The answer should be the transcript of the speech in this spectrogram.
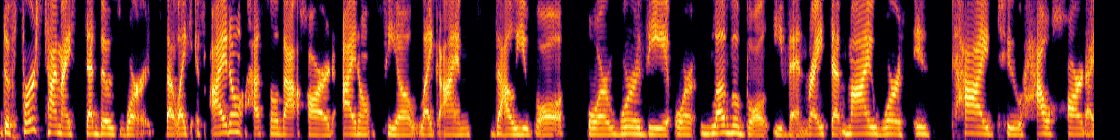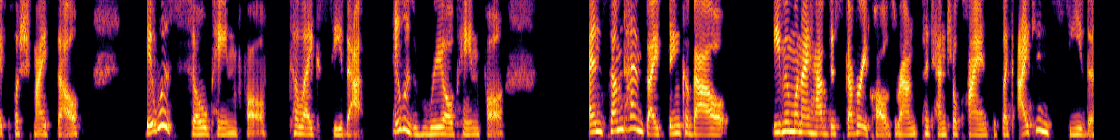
the first time I said those words that like, if I don't hustle that hard, I don't feel like I'm valuable or worthy or lovable even, right? That my worth is tied to how hard I push myself. It was so painful to like see that. It was real painful. And sometimes I think about even when I have discovery calls around potential clients, it's like I can see the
